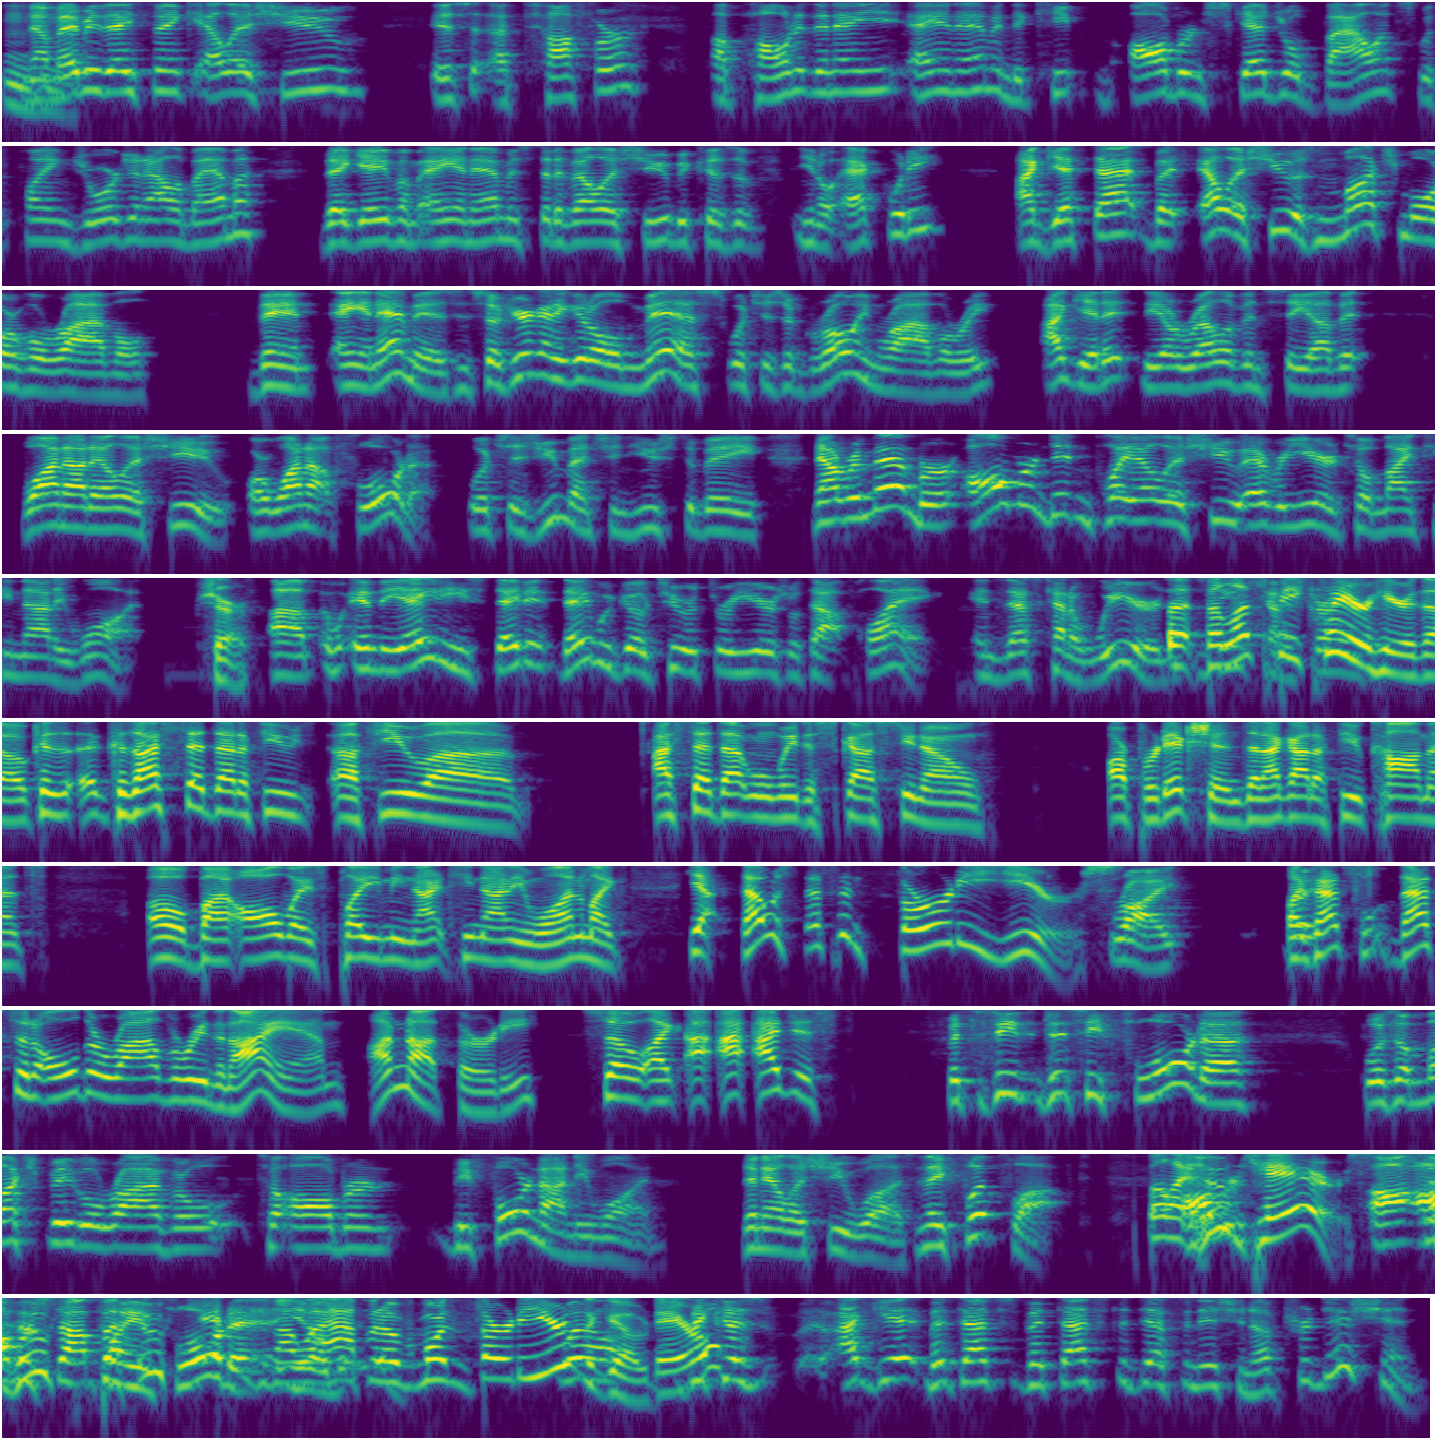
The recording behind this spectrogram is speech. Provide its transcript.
Now mm-hmm. maybe they think LSU is a tougher opponent than A and M, and to keep Auburn's schedule balanced with playing Georgia and Alabama, they gave them A and M instead of LSU because of you know equity. I get that, but LSU is much more of a rival than A&M is. And so if you're going to get Ole Miss, which is a growing rivalry, I get it, the irrelevancy of it. Why not LSU or why not Florida, which, as you mentioned, used to be. Now, remember, Auburn didn't play LSU every year until 1991. Sure. Um, in the 80s, they didn't. They would go two or three years without playing, and that's kind of weird. But but let's be clear here, though, because because I said that a few a few. uh I said that when we discussed, you know, our predictions, and I got a few comments. Oh, by always play you mean 1991? I'm like, yeah, that was that's been 30 years, right? Like but, that's that's an older rivalry than I am. I'm not 30, so like I I just. But to see to see Florida was a much bigger rival to Auburn before 91 than LSU was, and they flip flopped. But like, Auburn, who cares? Uh, Auburn who, stopped playing Florida. About you know, what happened over more than thirty years well, ago, Darrell. Because I get, but that's but that's the definition of tradition.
